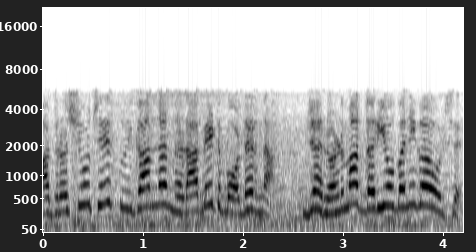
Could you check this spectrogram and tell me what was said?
આ દ્રશ્યો છે સુઈગામના નડાબેટ બોર્ડરના, જ્યાં રણમાં દરિયો બની ગયો છે.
